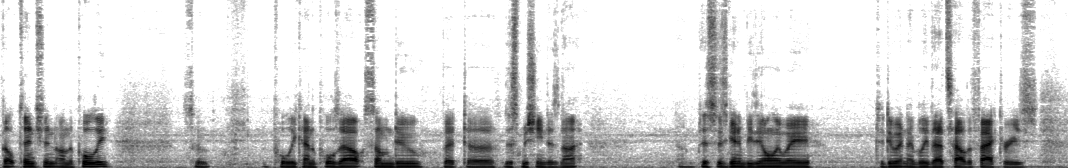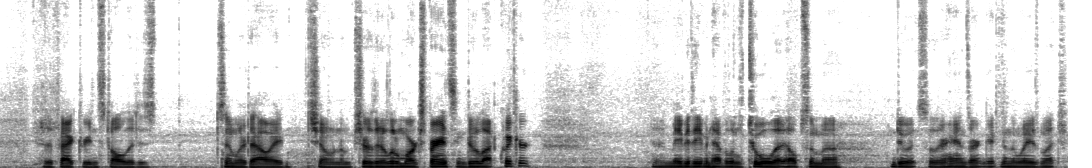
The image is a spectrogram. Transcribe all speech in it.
belt tension on the pulley. So the pulley kind of pulls out. Some do, but uh, this machine does not. Um, this is going to be the only way to do it, and I believe that's how the factories, the factory installed it is similar to how I shown. I'm sure they're a little more experienced and do a lot quicker. And maybe they even have a little tool that helps them uh, do it so their hands aren't getting in the way as much.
